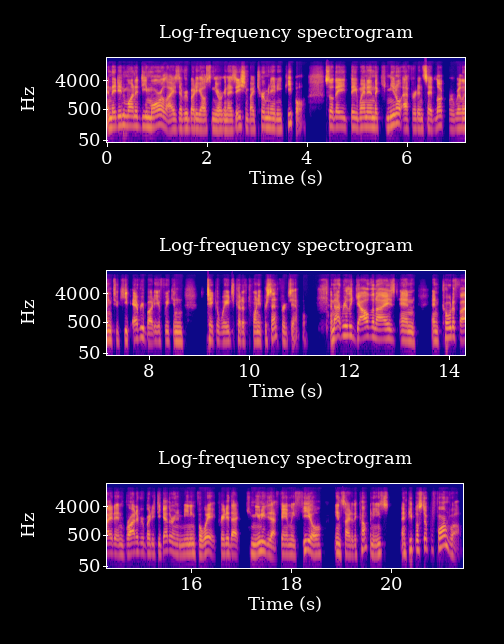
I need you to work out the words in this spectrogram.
And they didn't want to demoralize everybody else in the organization by terminating people. So they they went in the communal effort and said, look, we're willing to keep everybody if we can take a wage cut of 20%, for example. And that really galvanized and and codified and brought everybody together in a meaningful way. It created that community, that family feel inside of the companies, and people still performed well.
